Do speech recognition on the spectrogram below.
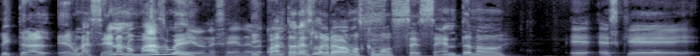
Literal, era una escena nomás, güey. Era una escena. ¿Y cuántas veces la grabamos? Como 60, ¿no? Eh, es que.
